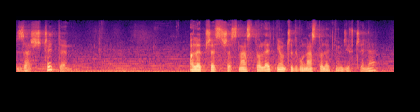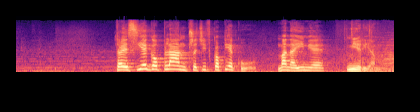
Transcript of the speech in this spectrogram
zaszczytem. Ale przez 16-letnią czy 12-letnią dziewczynę? To jest jego plan przeciwko piekłu. Ma na imię Miriam.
